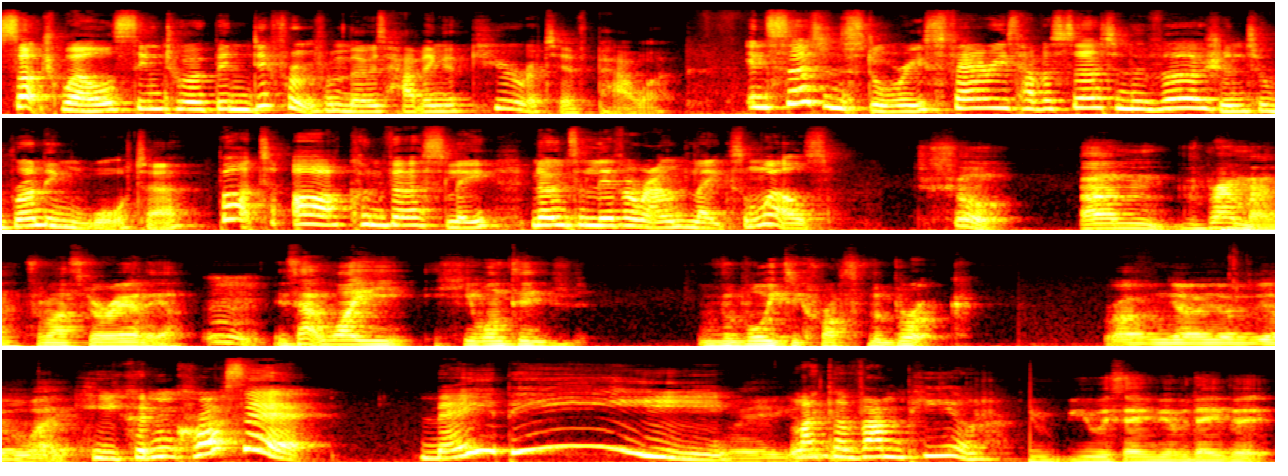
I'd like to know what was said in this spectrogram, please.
Such wells seem to have been different from those having a curative power. In certain stories, fairies have a certain aversion to running water, but are conversely known to live around lakes and wells. Just thought, um, the brown man from our story earlier. Mm. Is that why he wanted the boy to cross the brook? Rather than going over the other way. He couldn't cross it. Maybe. There you go. Like a vampire. You, you were saying the other day that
